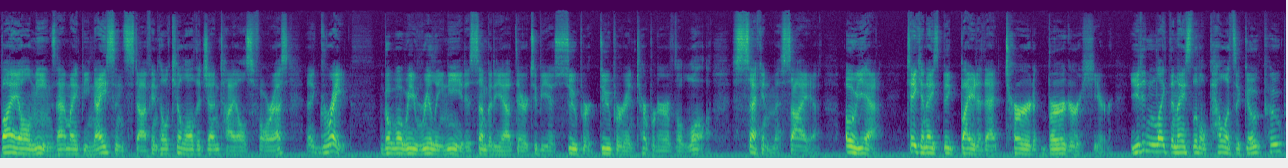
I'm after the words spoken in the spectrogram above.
by all means, that might be nice and stuff, and he'll kill all the Gentiles for us. Uh, great. But what we really need is somebody out there to be a super duper interpreter of the law. Second Messiah. Oh, yeah, take a nice big bite of that turd burger here. You didn't like the nice little pellets of goat poop?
